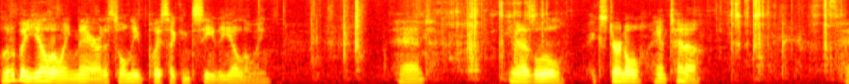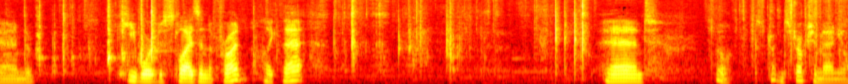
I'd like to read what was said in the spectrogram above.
A little bit of yellowing there. That's the only place I can see the yellowing. And even has a little external antenna. And the keyboard just slides in the front like that. And, oh, instruction manual.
